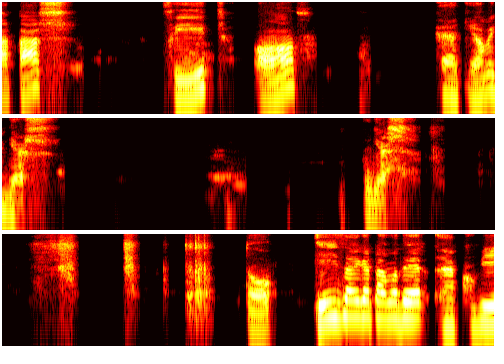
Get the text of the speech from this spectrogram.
আটাশ ফিট অফ হ্যাঁ কি হবে? গ্যাস। গ্যাস। তো এই জায়গাটা আমাদের খুবই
